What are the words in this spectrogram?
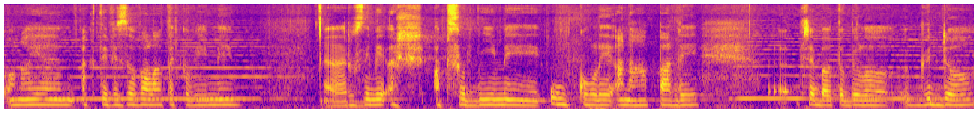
Ona je aktivizovala takovými eh, různými až absurdními úkoly a nápady. Eh, třeba to bylo, kdo,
